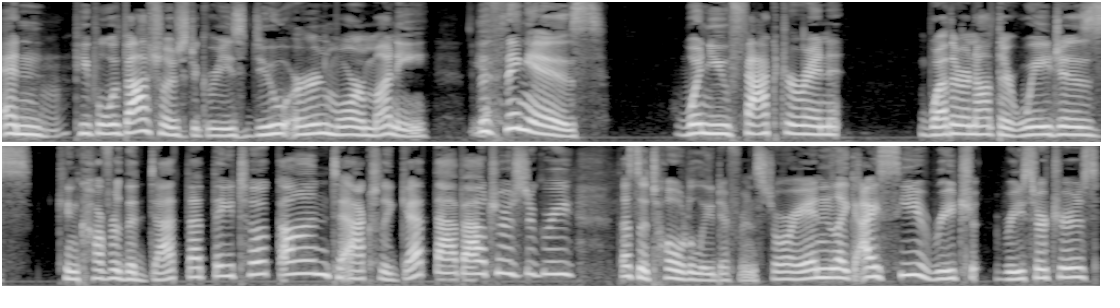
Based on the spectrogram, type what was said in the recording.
and Mm-hmm. people with bachelor's degrees do earn more money. The thing is, when you factor in whether or not their wages can cover the debt that they took on to actually get that bachelor's degree, that's a totally different story. And like I see re- researchers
